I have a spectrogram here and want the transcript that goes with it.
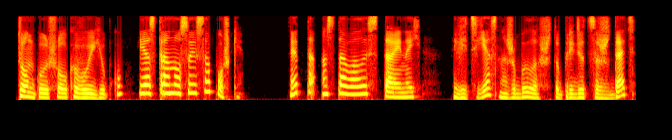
тонкую шелковую юбку и остроносые сапожки? Это оставалось тайной — ведь ясно же было, что придется ждать,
